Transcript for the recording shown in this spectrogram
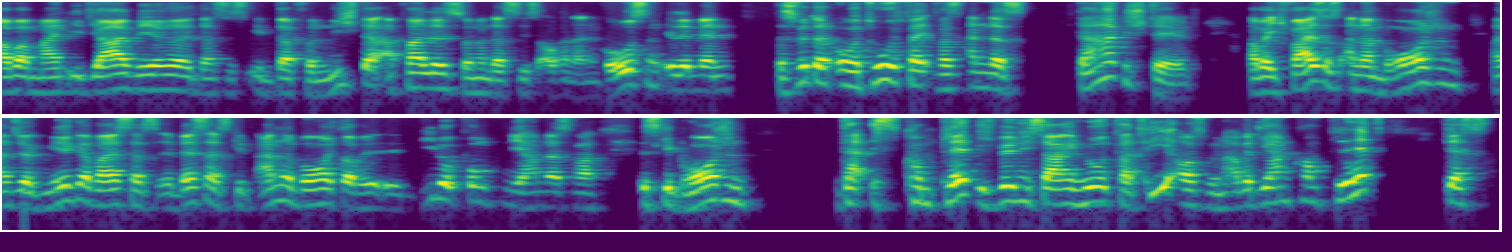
Aber mein Ideal wäre, dass es eben davon nicht der Fall ist, sondern dass es auch in einem großen Element, das wird dann oratorisch vielleicht etwas anders dargestellt. Aber ich weiß aus anderen Branchen, Hans-Jörg Mirger weiß das besser, es gibt andere Branchen, ich glaube, Bilopumpen, die haben das gemacht. Es gibt Branchen, da ist komplett, ich will nicht sagen Bürokratie ausgeübt, aber die haben komplett das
